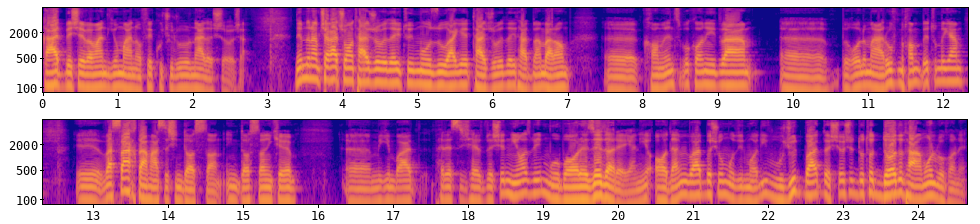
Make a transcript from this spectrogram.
قد بشه و من دیگه اون منافع کوچولو رو نداشته باشم. نمی‌دونم چقدر شما تجربه دارید توی این موضوع. اگه تجربه دارید حتما برام کامنت بکنید و به قول معروف می‌خوام بهتون بگم و سخت هم هستش این داستان. این داستانی که میگیم باید پرستیج حفظ بشه نیاز به مبارزه داره. یعنی آدمی باید باشه و مدیر مالی وجود باید داشته باشه دو تا داد و تحمل بکنه.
